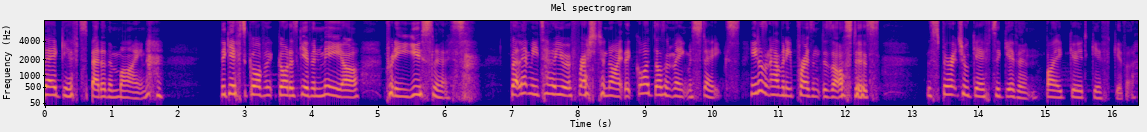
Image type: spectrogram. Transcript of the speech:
their gift's better than mine. the gifts God, God has given me are pretty useless. But let me tell you afresh tonight that God doesn't make mistakes. He doesn't have any present disasters. The spiritual gifts are given by a good gift giver.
